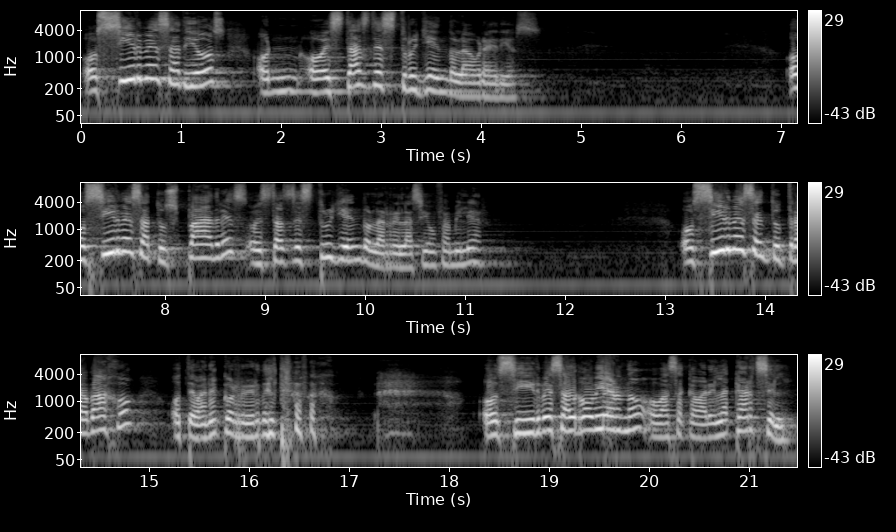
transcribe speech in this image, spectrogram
O sirves a Dios o, o estás destruyendo la obra de Dios. O sirves a tus padres o estás destruyendo la relación familiar. O sirves en tu trabajo o te van a correr del trabajo. O sirves al gobierno o vas a acabar en la cárcel.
